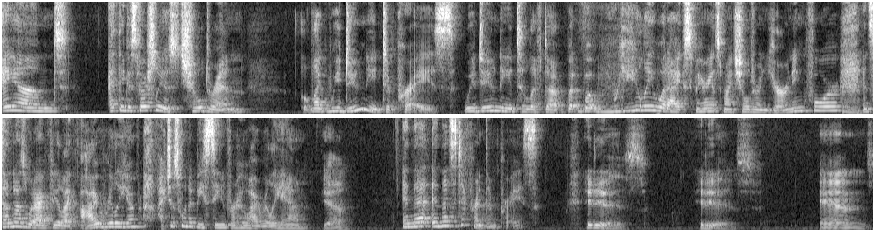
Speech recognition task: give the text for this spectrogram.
And i think especially as children like we do need to praise. We do need to lift up. But but really what i experience my children yearning for Mm. and sometimes what i feel like i really yearn for i just want to be seen for who i really am. Yeah. and that and that's different than praise It is. It is. And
